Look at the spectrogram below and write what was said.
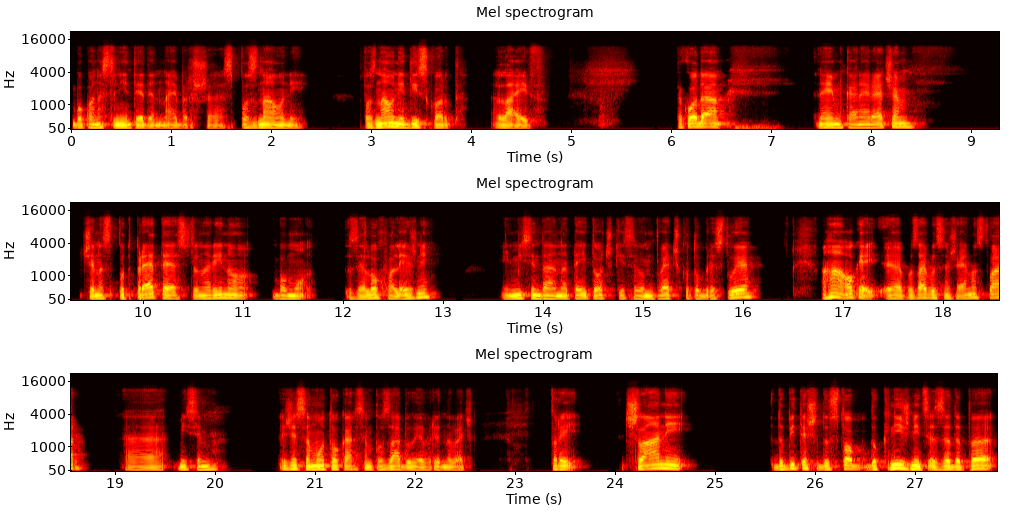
bo pa naslednji teden najbrž spoznavni, spoznavni Discord live. Tako da ne vem, kaj naj rečem. Če nas podprete s članarino, bomo zelo hvaležni in mislim, da na tej točki se vam več kot obrestuje. Aha, ok, e, pozabil sem še eno stvar. Uh, mislim, že samo to, kar sem pozabil, je vredno več. Torej, člani dobite še dostop do knjižnice ZDP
